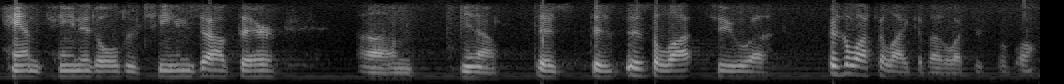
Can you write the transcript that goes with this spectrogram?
hand painted older teams out there. Um, you know, there's, there's there's a lot to uh, there's a lot to like about electric football.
